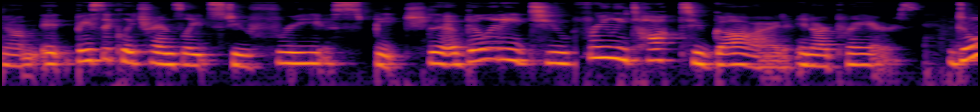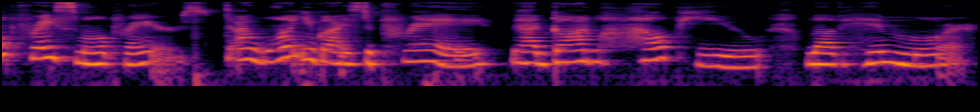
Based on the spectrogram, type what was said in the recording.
um, it basically translates to free speech, the ability to freely talk to God in our prayers. Don't pray small prayers. I want you guys to pray that God will help you love Him more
